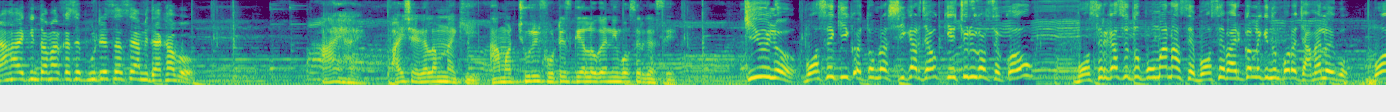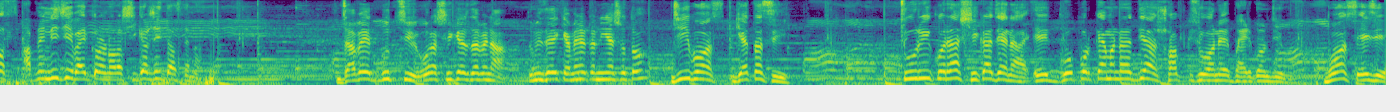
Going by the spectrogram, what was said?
না হয় কিন্তু আমার কাছে ফুটেজ আছে আমি দেখাবো। হায় হায় ফাইসা গেলাম নাকি? আমার চুরির ফুটেজ গেল গানি বসের কাছে। কি হইল? বসে কি কয়? তোমরা শিকার যাও কে চুরি করছ? কও? বসের কাছে তো প্রমাণ আছে। বসে বাইর করলে কিন্তু পরে ঝামেলা হইব। বস আপনি নিজেই বাইর করেন ওরা শিকার যেতে আসে না। যাবে বুঝছি ওরা শিকার যাবে না। তুমি যে ক্যামেরাটা নিয়ে আসো তো। জি বস গেতাছি। চুরি করে শিকার যায় না। এই গোপর ক্যামেরা দিয়া সব কিছু অনেক বাইর করে দিব বস এই যে।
